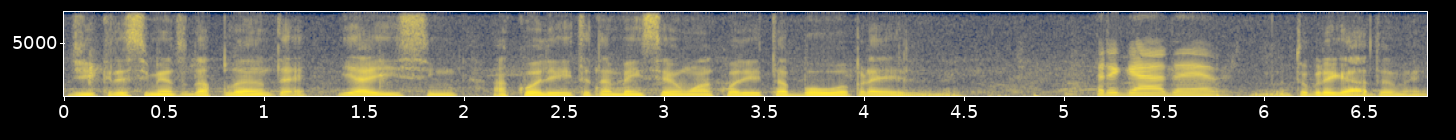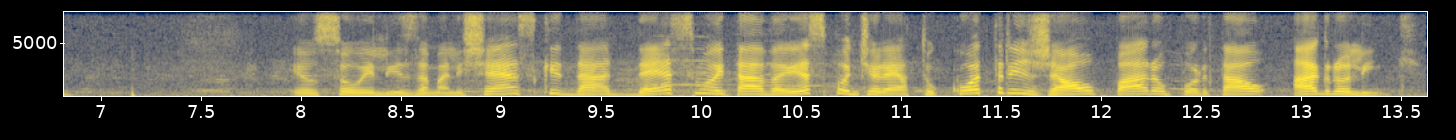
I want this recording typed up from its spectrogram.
de crescimento da planta e aí sim a colheita também ser uma colheita boa para ele. Né. Obrigada, Ever. Muito obrigado também. Eu sou Elisa Malicheski, da 18ª Expo Direto Cotrijal para o portal AgroLink.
